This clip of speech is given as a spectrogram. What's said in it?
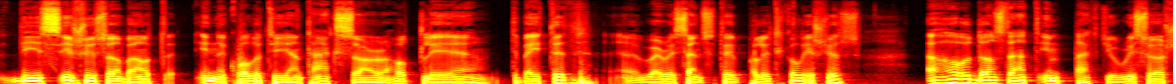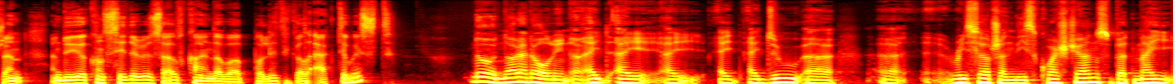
These issues about inequality and tax are hotly debated, uh, very sensitive political issues. How does that impact your research, and, and do you consider yourself kind of a political activist? No, not at all. You know, I, I, I, I, do uh, uh, research on these questions, but my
